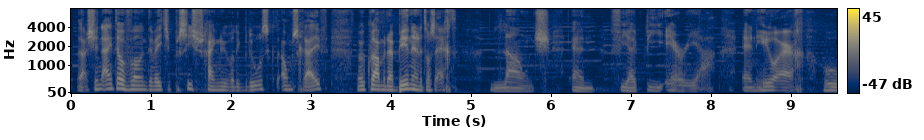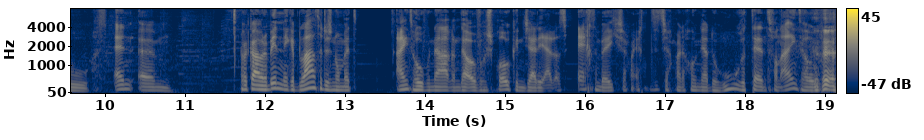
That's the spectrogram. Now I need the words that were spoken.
Nou, als je in Eindhoven woont, dan weet je precies waarschijnlijk nu wat ik bedoel als ik het omschrijf. Maar we kwamen daar binnen en het was echt lounge en VIP area. En heel erg hoe. En ehm, we kwamen naar binnen en ik heb later dus nog met Eindhovenaren daarover gesproken. En die zeiden, ja, dat is echt een beetje, zeg maar, echt, dit zeg maar de, gewoon ja, de hoerentent van Eindhoven.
